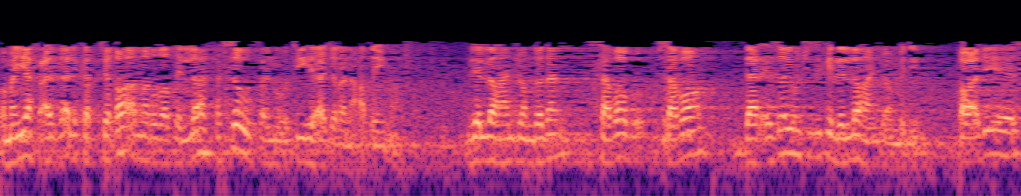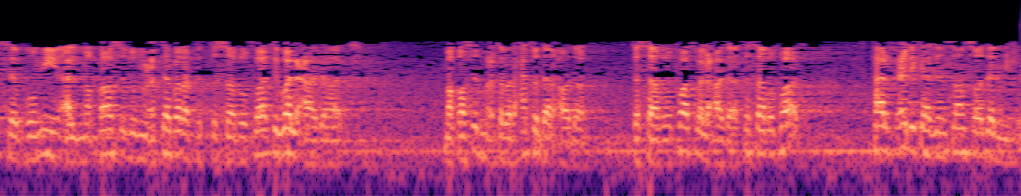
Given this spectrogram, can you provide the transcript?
ومن يفعل ذلك ابتغاء مرضات الله فسوف نؤتيه اجرا عظيما. لله انجام دادن. ثواب ثواب در ازای اون چیزی که لله انجام بدیم. قاعدة سومی المقاصد معتبرة في التصرفات والعادات. مقاصد معتبرة حتی در عادات. تصرفات والعادات. تصرفات هر فعلی که از انسان صادر میشه.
